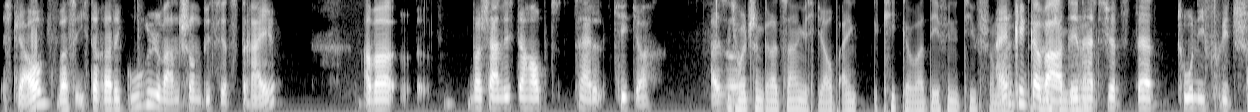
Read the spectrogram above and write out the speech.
Ich glaube, was ich da gerade google, waren schon bis jetzt drei. Aber äh, wahrscheinlich der Hauptteil Kicker. Also, ich wollte schon gerade sagen, ich glaube, ein Kicker war definitiv schon mal. Ein Kicker war, den hatte ich jetzt der Toni Fritsch.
